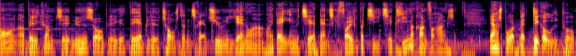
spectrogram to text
Godmorgen og velkommen til nyhedsoverblikket. Det er blevet torsdag den 23. januar, og i dag inviterer Dansk Folkeparti til klimakonference. Jeg har spurgt, hvad det går ud på.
